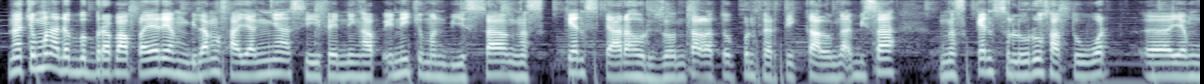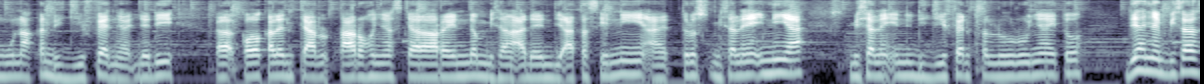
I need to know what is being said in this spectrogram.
Nah cuman ada beberapa player yang bilang sayangnya si vending hub ini cuman bisa nge-scan secara horizontal ataupun vertikal. Nggak bisa nge-scan seluruh satu word uh, yang menggunakan digiven ya. Jadi uh, kalau kalian taruhnya secara random misalnya ada yang di atas ini uh, terus misalnya ini ya misalnya ini digiven seluruhnya itu dia hanya bisa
